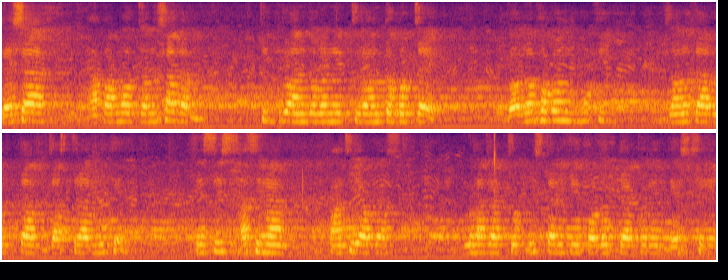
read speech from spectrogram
পেশা আপামর জনসাধারণ তীব্র আন্দোলনের চূড়ান্ত পর্যায়ে গণভবনমুখী জনতার উত্তাপ যাত্রার মুখে ফেসিস হাসিনা পাঁচই আগস্ট দু হাজার চব্বিশ তারিখে পদত্যাগ করে দেশ ছেড়ে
